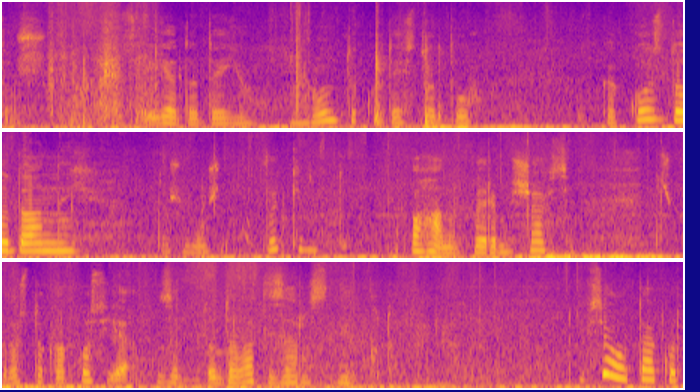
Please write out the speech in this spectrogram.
Тож, я додаю ґрунтику, десь тут був кокос доданий, тож можна викинути. Погано перемішався, тож просто кокос я додавати зараз не буду. І все, отак от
